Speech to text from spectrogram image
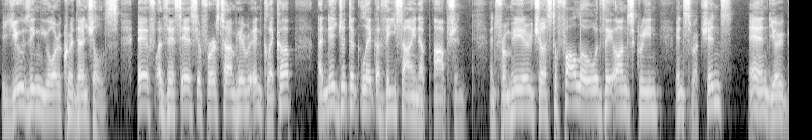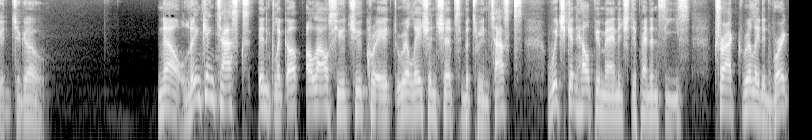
using your credentials. If this is your first time here in ClickUp, I need you to click the sign up option. And from here, just follow the on-screen instructions and you're good to go. Now, linking tasks in ClickUp allows you to create relationships between tasks, which can help you manage dependencies, track related work,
